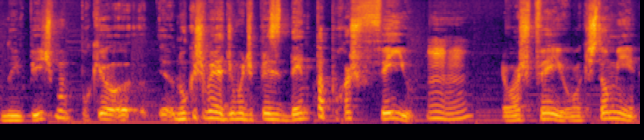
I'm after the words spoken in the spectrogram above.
no impeachment, porque eu, eu nunca chamei a Dilma de presidenta porque eu acho feio. Uhum. Eu acho feio, é uma questão minha.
